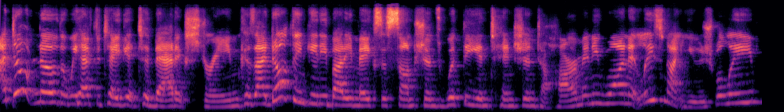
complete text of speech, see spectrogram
I don't know that we have to take it to that extreme because I don't think anybody makes assumptions with the intention to harm anyone, at least not usually.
